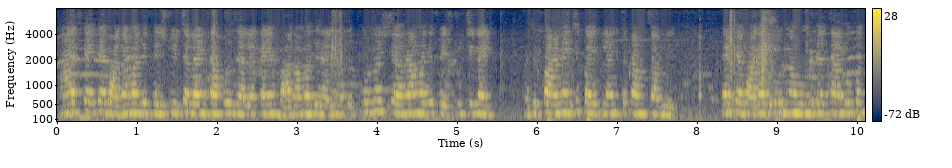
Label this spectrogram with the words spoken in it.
आज काय काय भागामध्ये फेस्टूच्या लाईन टाकून झालं काही भागामध्ये राहिली म्हणजे तर पूर्ण शहरामध्ये फेस्टूची लाईन म्हणजे पाण्याची पाईपलाईनचं काम चालू आहे. काय काय भागात पूर्ण होऊन त्या चालू पण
